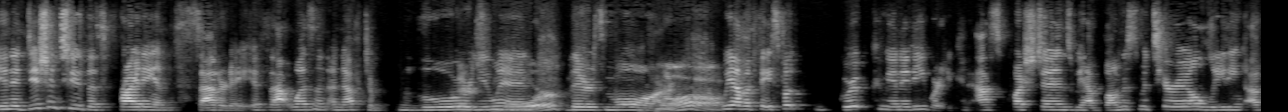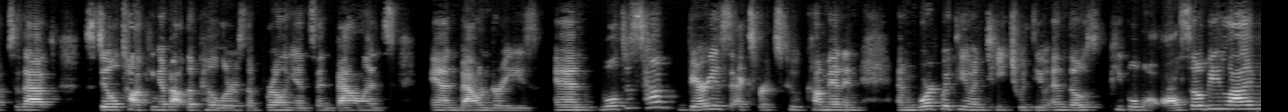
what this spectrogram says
In addition to this Friday and Saturday, if that wasn't enough to lure there's you more? in, there's more. Oh. We have a Facebook group community where you can ask questions. We have bonus material leading up to that, still talking about the pillars of brilliance and balance and boundaries. And we'll just have various experts who come in and, and work with you and teach with you. And those people will also be live.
